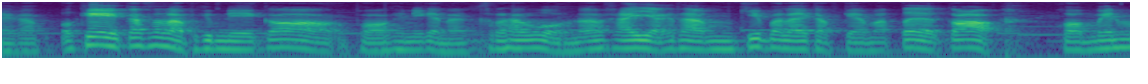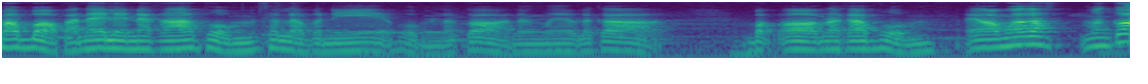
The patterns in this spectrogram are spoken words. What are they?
นะครับ โอเคก็สำหรับคลิปนี้ก็พอแค่นี้กันนะครับผมแล้วใครอยากทำคลิปอะไรกับแกมมาเตอร์ก็คอมเมนต์มาบอกกันได้เลยนะครับผมสำหรับวันนี้ผมแล้วก็นางเมย์แล้วก็บักออมนะครับผมไอออมก็มันก็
